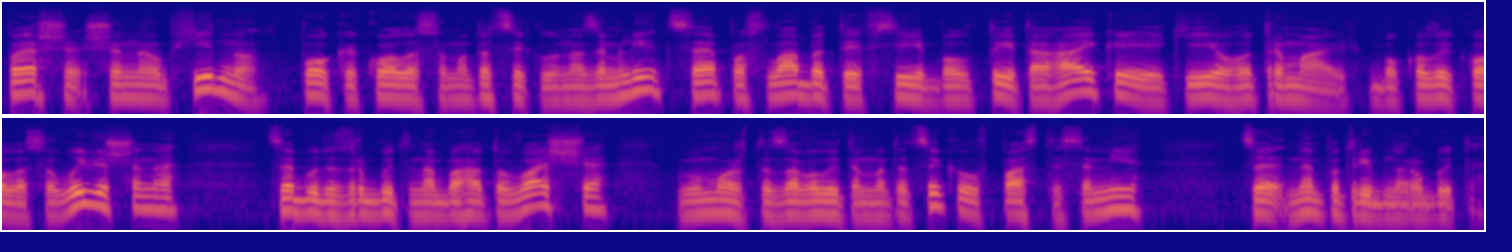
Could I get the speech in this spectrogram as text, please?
Перше, що необхідно, поки колесо мотоциклу на землі, це послабити всі болти та гайки, які його тримають. Бо коли колесо вивішене, це буде зробити набагато важче. Ви можете завалити мотоцикл, впасти самі. Це не потрібно робити.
